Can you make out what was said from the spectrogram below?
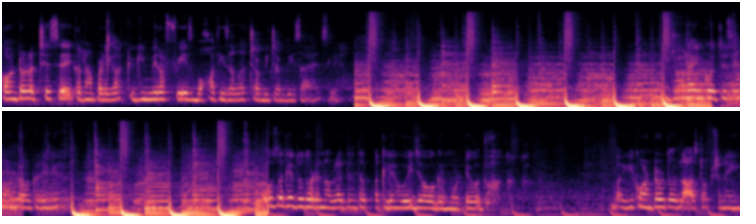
कॉन्टोर अच्छे से करना पड़ेगा, क्योंकि मेरा फेस बहुत ही ज़्यादा चबी चबी सा है, इसलिए। जॉ को अच्छे से कॉन्टोर करेंगे। हो सके तो थोड़े नवरात्रि तक पतले हो ही जाओ, अगर मोटे हो तो। बाकी कॉन्टोर तो लास्ट ऑप्शन है ही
